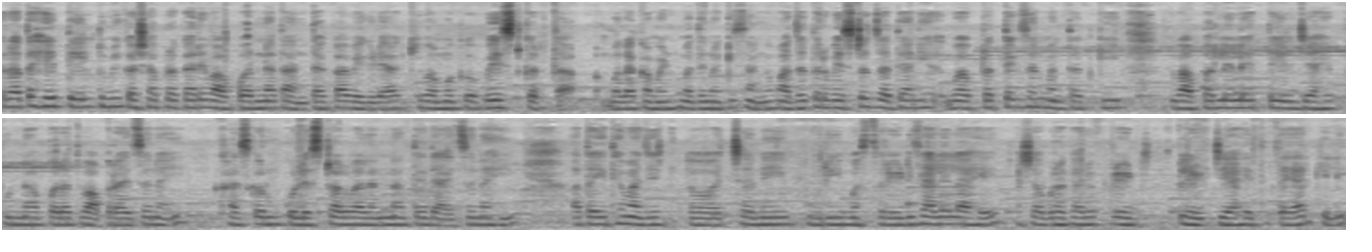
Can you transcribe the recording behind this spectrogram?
तर आता हे तेल तुम्ही कशा प्रकारे वापरण्यात आणता का वेगळ्या? किंवा मग वेस्ट करता? मला कमेंटमध्ये नक्की सांगा. माझं तर वेस्टच जाते आणि व- प्रत्येकजण म्हणतात की वापरलेले तेल जे आहे पुन्हा परत वापरायचं नाही. खास करून कोलेस्ट्रॉलवाल्यांना ते द्यायचं नाही. आता इथे माझे चणे पुरी मस्त रेडी झालेलं आहे. अशा प्रकारे प्लेट प्लेट जी आहे ती तयार केली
